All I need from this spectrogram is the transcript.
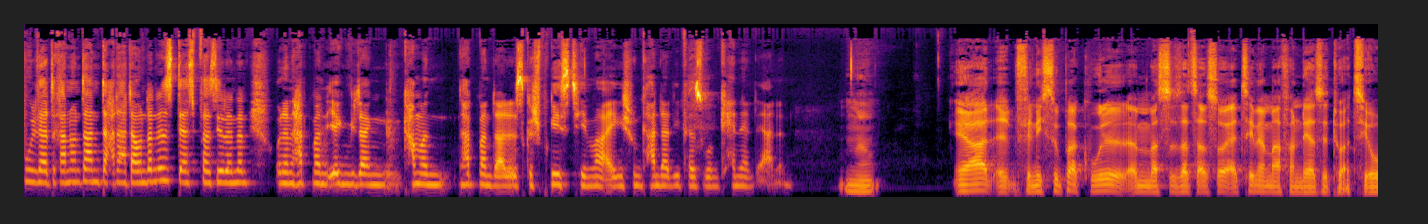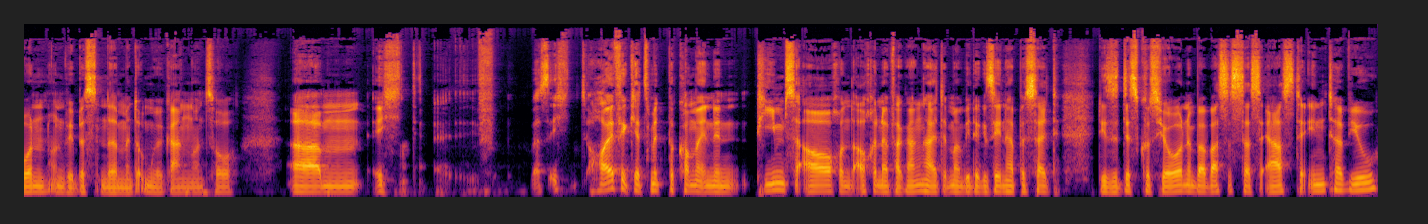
cool da dran und dann da, da, da und dann ist das passiert und dann, und dann hat man irgendwie, dann kann man, hat man da das Gesprächsthema eigentlich schon, kann da die Person kennenlernen. Ja. Ja, äh, finde ich super cool, ähm, was du sagst. Also erzähl mir mal von der Situation und wie bist du damit umgegangen und so. Ähm, ich, was ich häufig jetzt mitbekomme in den Teams auch und auch in der Vergangenheit immer wieder gesehen habe, ist halt diese Diskussion über was ist das erste Interview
